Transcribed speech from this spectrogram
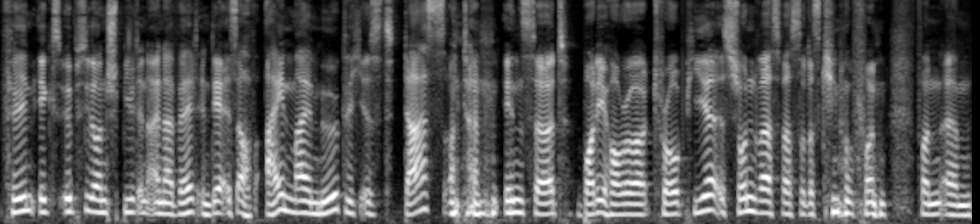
Film XY spielt in einer Welt, in der es auf einmal möglich ist, das und dann Insert Body Horror Trope hier ist schon was, was so das Kino von, von ähm,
